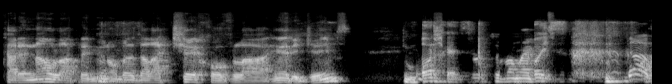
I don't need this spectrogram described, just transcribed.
care n-au luat premiul Nobel, de la Chekhov la Henry James, Borges. Mai da,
